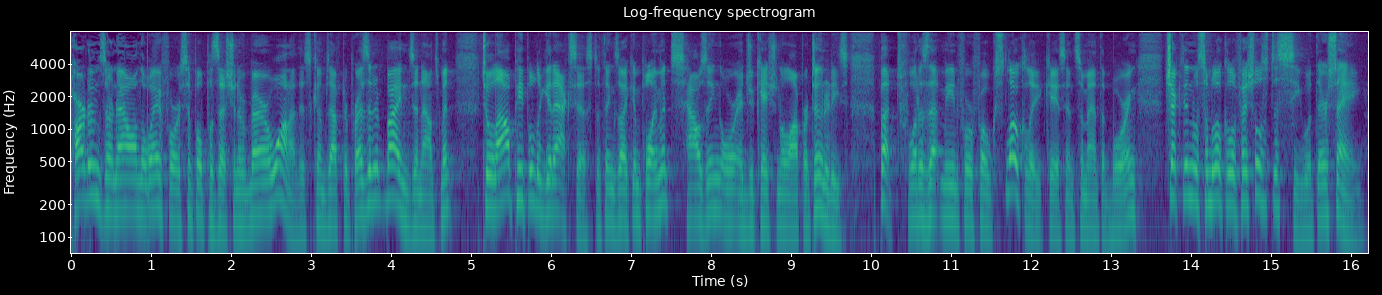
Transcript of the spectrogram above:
Pardons are now on the way for simple possession of marijuana. This comes after President Biden's announcement to allow people to get access to things like employment, housing, or educational opportunities. But what does that mean for folks locally? KSN Samantha Boring checked in with some local officials to see what they're saying.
